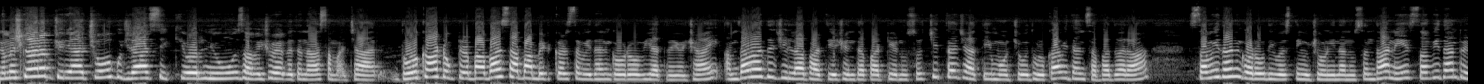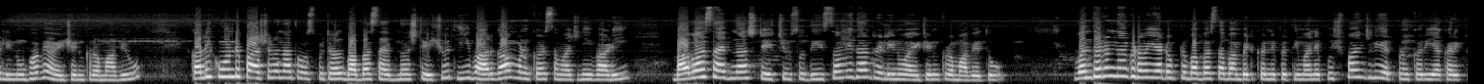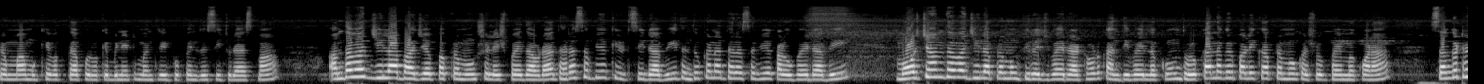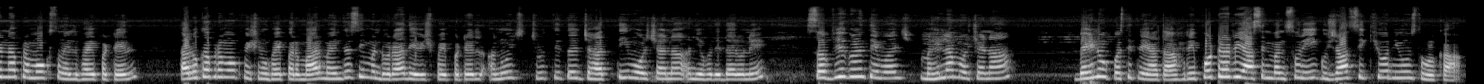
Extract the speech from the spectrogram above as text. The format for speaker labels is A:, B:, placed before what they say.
A: નમસ્કાર, આપ જોઈ છો ગુજરાત સિક્યોર ન્યૂઝ. હવે જોઈએ અગત્યના સમાચાર. ધોળકા ડોક્ટર બાબા સાહેબ આંબેડકર સંવિધાન ગૌરવ યાત્રા યોજાઈ. અમદાવાદ જિલ્લા ભારતીય જનતા પાર્ટી અનુસૂચિત જાતિ મોરચો ધોળકા વિધાનસભા દ્વારા સંવિધાન ગૌરવ દિવસની ઉજવણીના અનુસંધાને સંવિધાન રેલીનું ભવ્ય આયોજન કરવામાં આવ્યું કલીકુંડ પાર્શ્વનાથ હોસ્પિટલ બાબા સાહેબના સ્ટેચ્યુથી વારગામ વણકર સમાજની વાડી બાબા સાહેબના સ્ટેચ્યુ સુધી સંવિધાન રેલીનું આયોજન કરવામાં આવ્યું હતું. બંધારણના ઘડવૈયા ડોક્ટર બાબા સાહેબ આંબેડકરની પ્રતિમાને પુષ્પાંજલિ અર્પણ કરી આ કાર્યક્રમમાં મુખ્ય વક્તા પૂર્વ કેબિનેટ મંત્રી ભૂપેન્દ્રસિંહ ચુડાસમા, અમદાવાદ જિલ્લા ભાજપ પ્રમુખ શૈલેષભાઈ દાવડા, ધારાસભ્ય કીર્તિસિંહ ડાભી, ધંધુકાના ધારાસભ્ય કાળુભાઈ ડાભી, મોરચા અમદાવાદ જિલ્લા પ્રમુખ ધીરજભાઈ રાઠોડ, કાંતિભાઈ લકુમ ધોળકા નગરપાલિકા પ્રમુખ અશોકભાઈ મકવાણા, સંગઠનના પ્રમુખ સુનિલભાઈ પટેલ, તાલુકા પ્રમુખ વિષ્ણુભાઈ પરમાર, મહેન્દ્રસિંહ મંડોરા, દેવેશભાઈ પટેલ અનુસૂચિત જાતિ મોરચાના અન્ય હોદ્દેદારોને સભ્યગણ તેમજ મહિલા મોરચાના બહેનો ઉપસ્થિત રહ્યા હતા. Reporter Yasin Mansuri Gujarat secure news Dholka.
